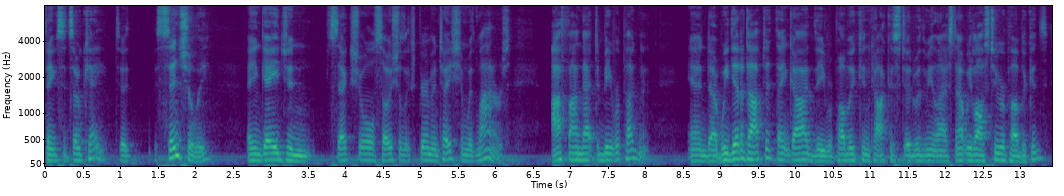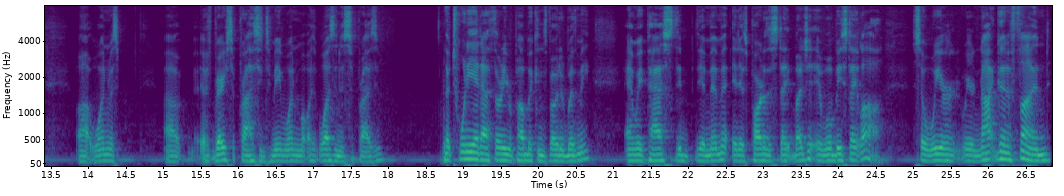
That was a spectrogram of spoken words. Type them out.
thinks it's okay to essentially engage in sexual social experimentation with minors. I find that to be repugnant. And uh, we did adopt it. Thank God the Republican caucus stood with me last night. We lost two Republicans. Uh, one was uh, very surprising to me, one wasn't as surprising. But 28 out of 30 Republicans voted with me, and we passed the, the amendment. It is part of the state budget, it will be state law. So we are, we are not going to fund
